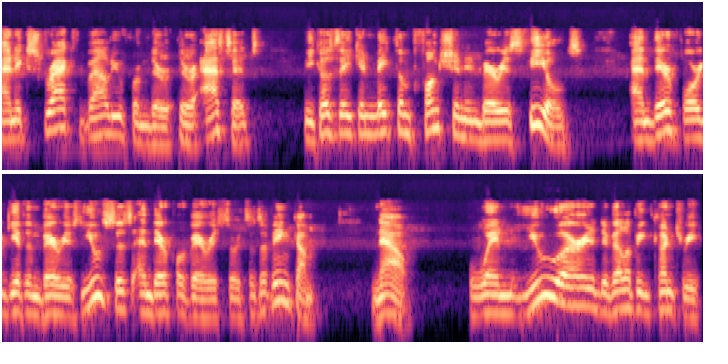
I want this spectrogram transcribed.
and extract value from their, their assets because they can make them function in various fields and therefore give them various uses and therefore various sources of income. Now, when you are in a developing country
